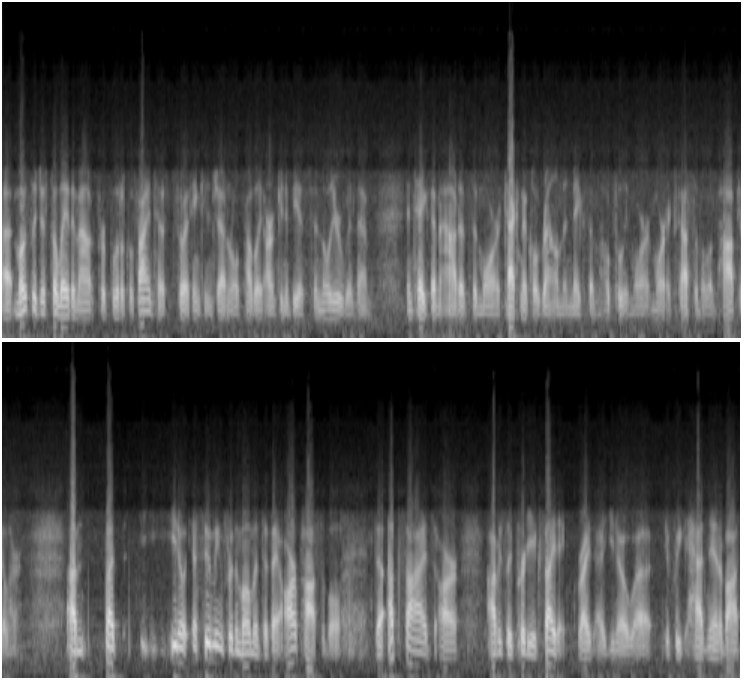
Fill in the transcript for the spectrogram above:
uh, mostly just to lay them out for political scientists, who I think in general probably aren't going to be as familiar with them, and take them out of the more technical realm and make them hopefully more more accessible and popular. Um, but you know, assuming for the moment that they are possible, the upsides are obviously pretty exciting, right? Uh, you know, uh, if we had nanobots,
